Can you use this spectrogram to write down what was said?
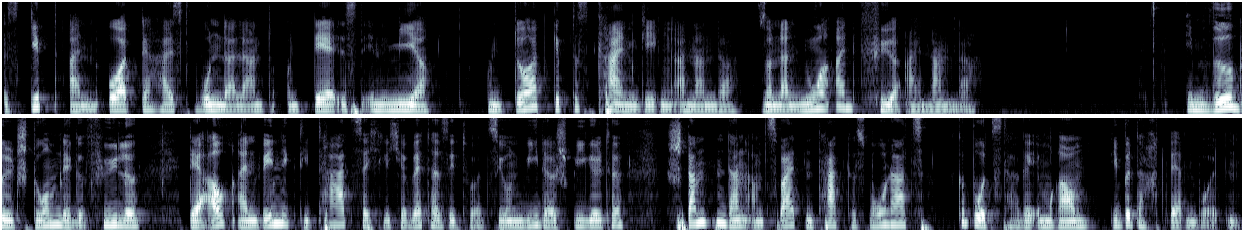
Es gibt einen Ort, der heißt Wunderland, und der ist in mir, und dort gibt es kein Gegeneinander, sondern nur ein Füreinander. Im Wirbelsturm der Gefühle der auch ein wenig die tatsächliche Wettersituation widerspiegelte, standen dann am zweiten Tag des Monats Geburtstage im Raum, die bedacht werden wollten.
